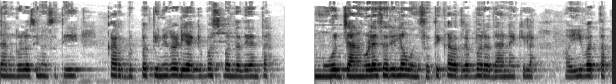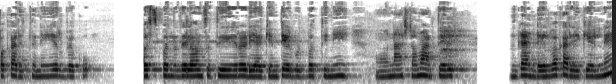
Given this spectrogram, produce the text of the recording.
ಜನಗಳು ಸಿನಸತಿ ಕರ್ಬಿಟ್ಟು ಬರ್ತೀನಿ, ರೆಡಿಯಾಗಿ ಬಸ್ ಬಂದದೆ ಅಂತ. ಮೂರು ಜನಗಳೇ ಸರಿ ಇಲ್ಲ ಒಂದ್ಸತಿ ಕರೆದ್ರೆ ಬರೋದ ಅನ್ನಕ್ಕಿಲ್ಲ. ಇವತ್ತಪ್ಪ ಕರಿತಾನೆ ಇರಬೇಕು. ಬಸ್ ಬಂದದೆಲ್ಲ ಒಂದ್ಸತಿ ರೆಡಿಯಾಗಿ ಅಂತ ಹೇಳ್ಬಿಟ್ಟು ಬರ್ತೀನಿ. ನಾಷ್ಟ ಮಾಡ್ತೇವೆ ಗಂಡ ಇಲ್ವಾ ಕರೆಯಕ್ಕೆ ಹೇಳ್ನೆ?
